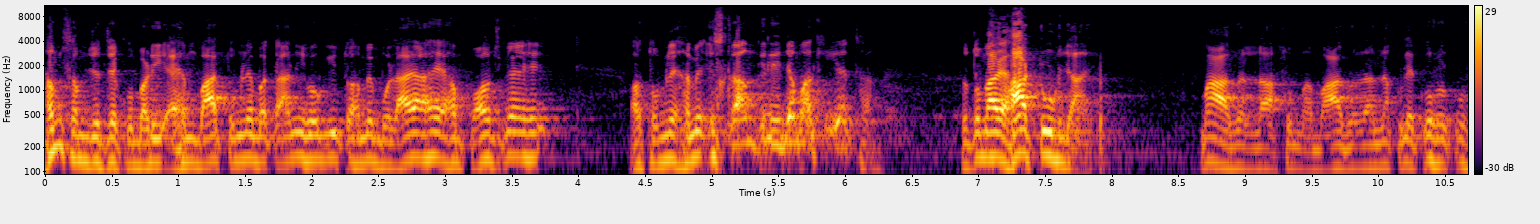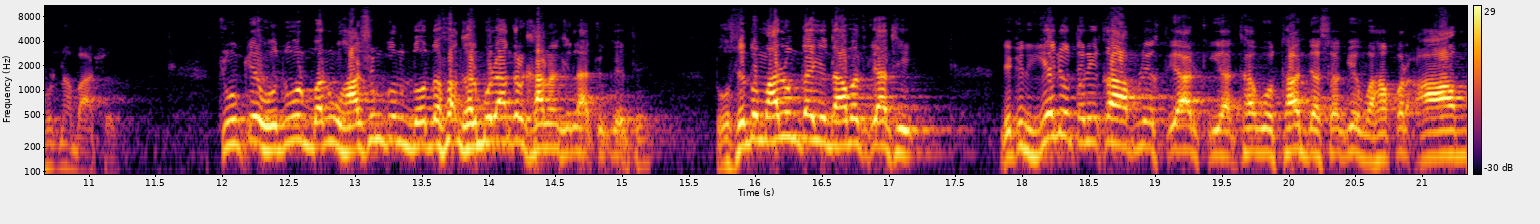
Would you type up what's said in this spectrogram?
ہم سمجھے تھے کوئی بڑی اہم بات تم نے بتانی ہوگی تو ہمیں بلایا ہے، ہم پہنچ گئے ہیں۔ اور تم نے ہمیں اس کام کے لیے جمع کیا تھا۔ تو تمہارے ہاتھ ٹوٹ جائیں۔ معاذ اللہ سما معاذ اللہ، نقل کفر کفر نباشد چونکہ حضور بنو ہاشم کو دو دفعہ گھر بلا کر کھانا کھلا چکے تھے۔ تو اسے تو معلوم تھا یہ دعوت کیا تھی۔ لیکن یہ جو طریقہ آپ نے اختیار کیا تھا، وہ تھا جیسا کہ وہاں پر عام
